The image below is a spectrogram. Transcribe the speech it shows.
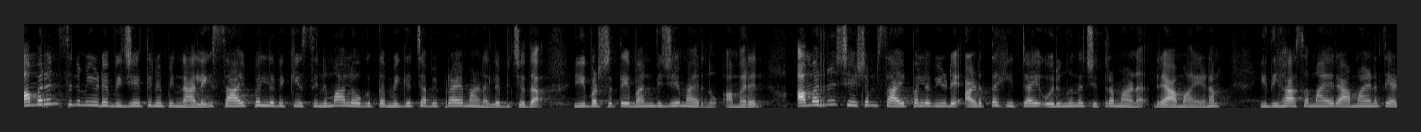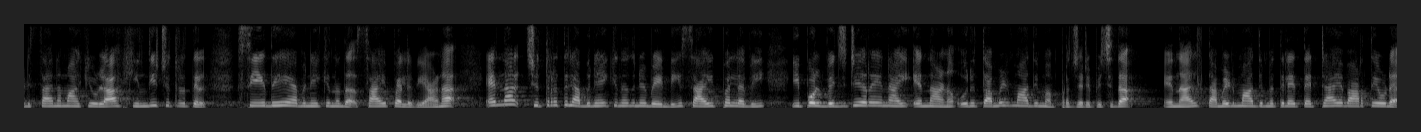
അമരൻ സിനിമയുടെ വിജയത്തിനു പിന്നാലെ സായ് പല്ലവിക്ക് സിനിമാ ലോകത്ത് മികച്ച അഭിപ്രായമാണ് ലഭിച്ചത്. ഈ വർഷത്തെ വൻ വിജയമായിരുന്നു അമരൻ. അമരനു ശേഷം സായ് പല്ലവിയുടെ അടുത്ത ഹിറ്റായി ഒരുങ്ങുന്ന ചിത്രമാണ് രാമായണം. ഇതിഹാസമായ രാമായണത്തെ അടിസ്ഥാനമാക്കിയുള്ള ഹിന്ദി ചിത്രത്തിൽ സീതയെ അഭിനയിക്കുന്നത് സായ് പല്ലവിയാണ്. എന്നാൽ ചിത്രത്തിൽ അഭിനയിക്കുന്നതിനു വേണ്ടി സായ് പല്ലവി ഇപ്പോൾ വെജിറ്റേറിയനായി എന്നാണ് ഒരു തമിഴ് മാധ്യമം പ്രചരിപ്പിച്ചത്. എന്നാൽ തമിഴ് മാധ്യമത്തിലെ തെറ്റായ വാർത്തയോട്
